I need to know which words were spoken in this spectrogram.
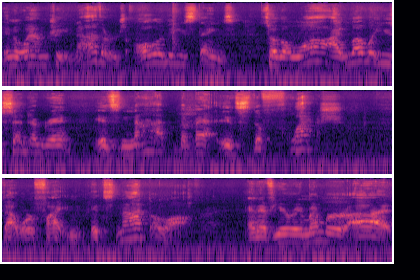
in the way I'm treating others. All of these things. So the law, I love what you said there, Grant. It's not the bad, it's the flesh that we're fighting. It's not the law. And if you remember uh,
